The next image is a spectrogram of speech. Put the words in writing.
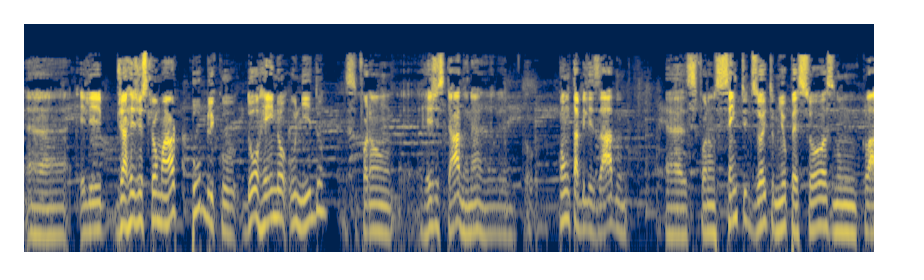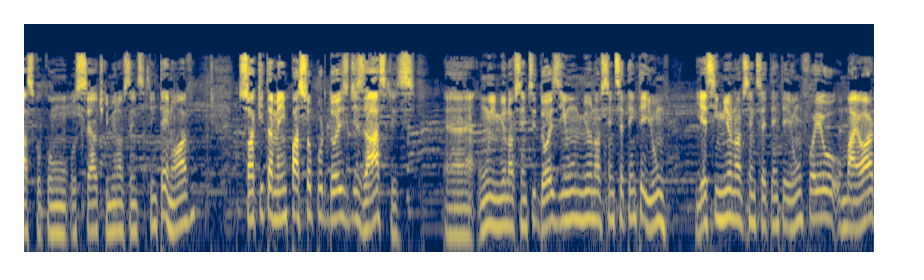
é, ele já registrou o maior público do Reino Unido, foram registrados, né, contabilizado, se foram 118 mil pessoas num clássico com o Celtic em 1939, só que também passou por dois desastres, é, um em 1902 e um em 1971. E esse em 1971 foi o, o maior,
